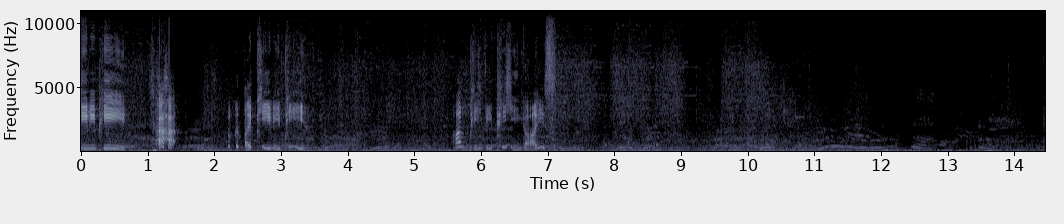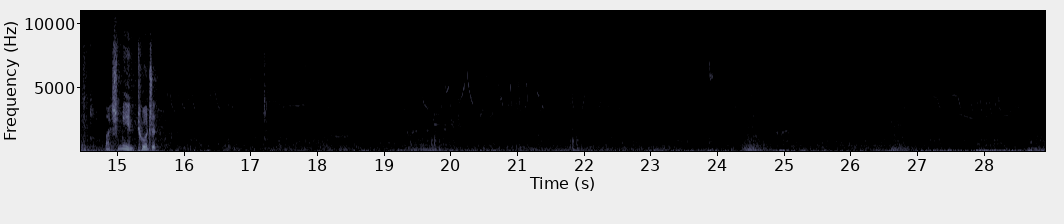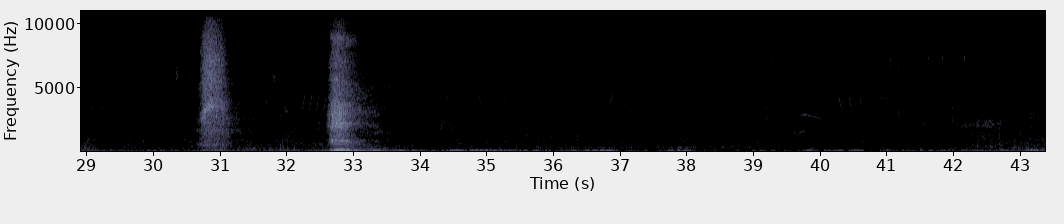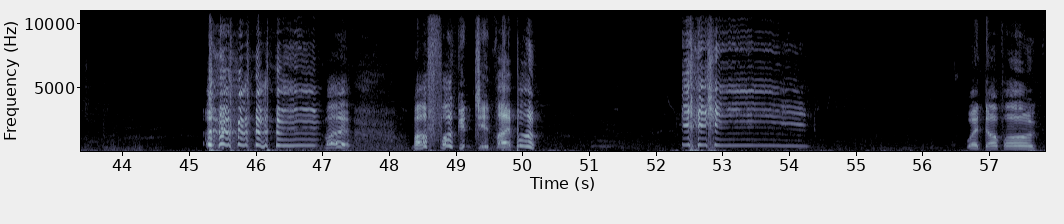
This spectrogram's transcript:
PvP. Look at my PvP. I'm PvPing, guys. What you mean? 200... a fucking chin Viper! what the fuck?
